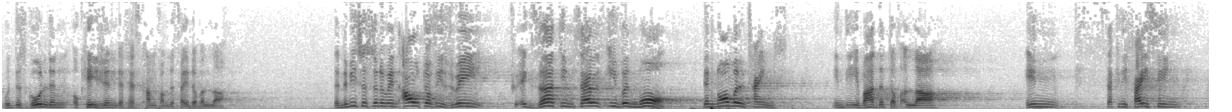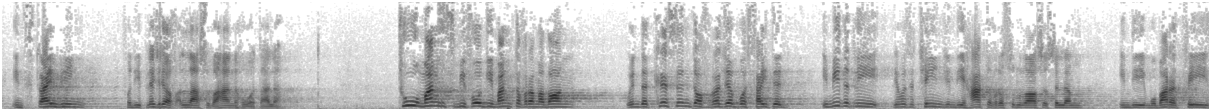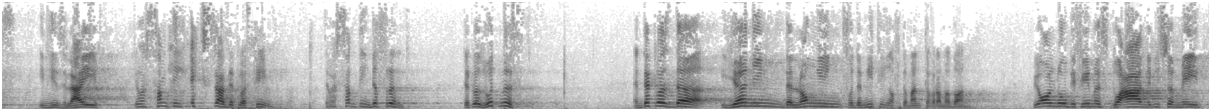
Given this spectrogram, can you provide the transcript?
with this golden occasion that has come from the side of Allah. The Nabi Sallallahu went out of his way to exert himself even more than normal times in the ibadat of Allah, in sacrificing, in striving for the pleasure of Allah subhanahu wa ta'ala. Two months before the month of Ramadan, when the crescent of Rajab was sighted, immediately there was a change in the heart of Rasulullah in the Mubarak face, in his life. There was something extra that was seen. There was something different that was witnessed. And that was the yearning, the longing for the meeting of the month of Ramadan. We all know the famous dua Nabi made,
